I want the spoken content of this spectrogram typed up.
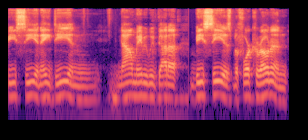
BC and AD, and now maybe we've got a BC is before Corona, and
